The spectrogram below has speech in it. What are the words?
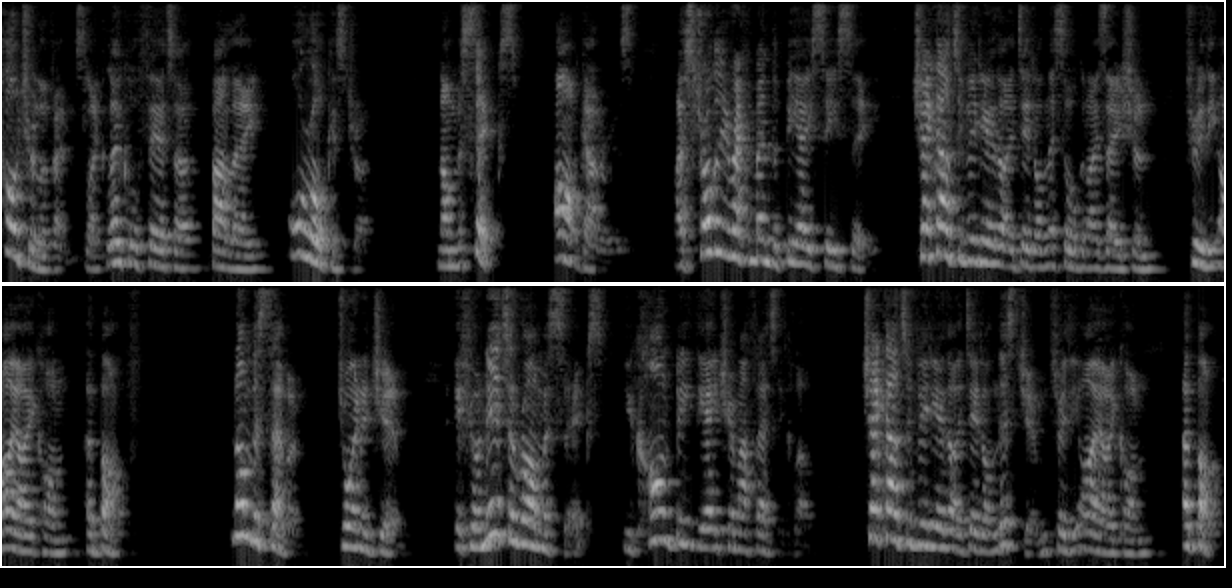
Cultural events like local theatre, ballet or orchestra. Number 6. Art galleries. I strongly recommend the BACC. Check out a video that I did on this organisation through the eye icon above. Number 7. Join a gym. If you're near to Rama 6, you can't beat the Atrium Athletic Club. Check out a video that I did on this gym through the eye icon above.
